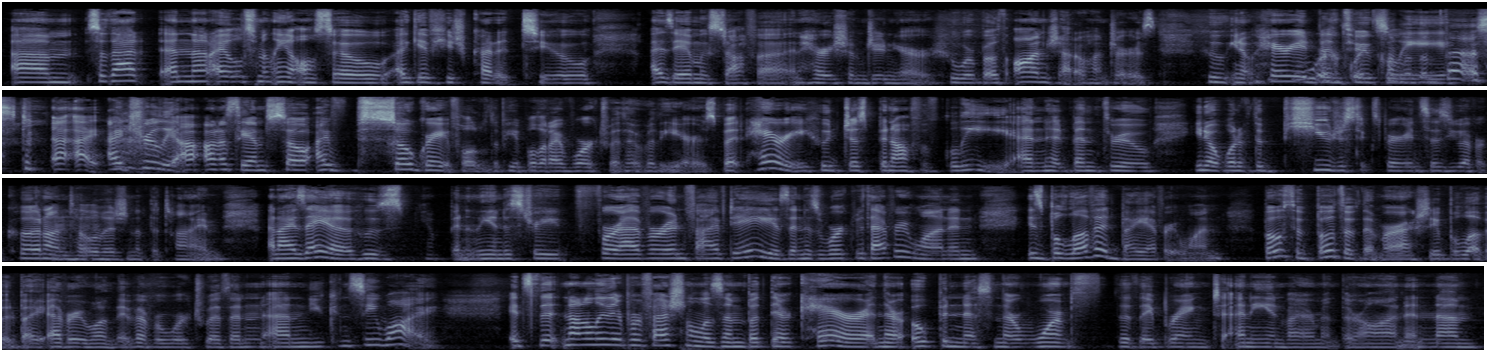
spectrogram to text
Um, so that, and that I ultimately also, I give huge credit to Isaiah Mustafa and Harry Shum Jr., who were both on Shadowhunters, who, you know, Harry had been through with some of the Glee. best. I, I I truly, I, honestly, I'm so I'm so grateful to the people that I've worked with over the years. But Harry, who'd just been off of Glee and had been through, you know, one of the hugest experiences you ever could on mm-hmm. television at the time, and Isaiah, who's you know, been in the industry forever in five days and has worked with everyone and is beloved by everyone. Both of both of them are actually beloved by everyone they've ever worked with, and and you can see why. It's that not only their professionalism, but their care and their openness and their warmth that they bring to any environment they're on. And um,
